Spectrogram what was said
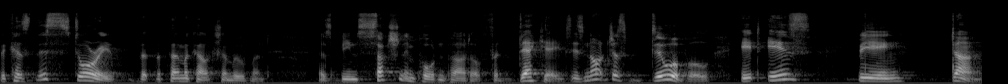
Because this story that the permaculture movement has been such an important part of for decades is not just doable, it is being done.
